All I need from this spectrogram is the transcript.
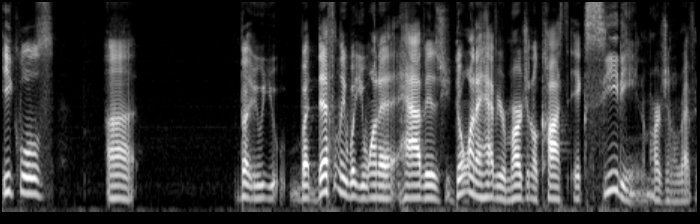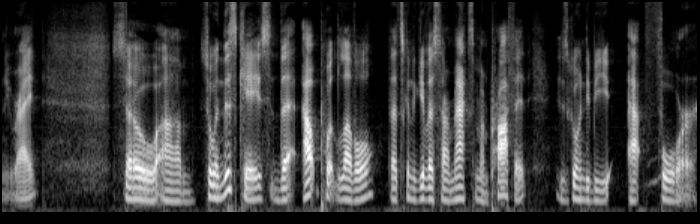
Equals uh, but you, you, but definitely what you want to have is you don't want to have your marginal cost exceeding marginal revenue, right? So, um, so in this case, the output level that's going to give us our maximum profit is going to be at four.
